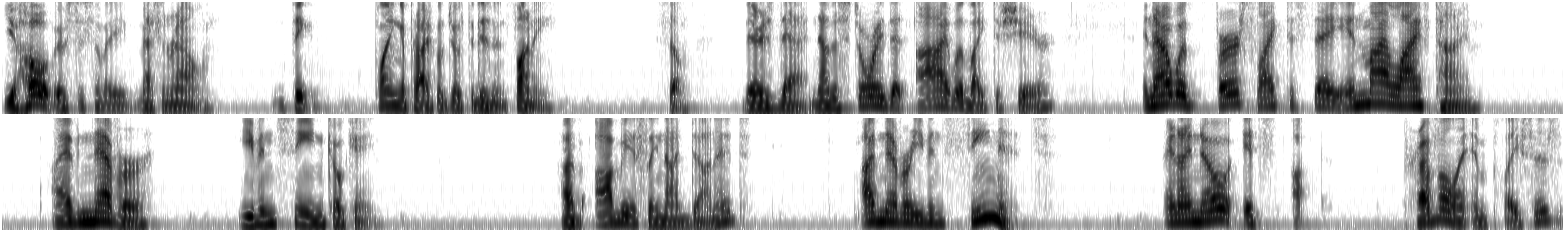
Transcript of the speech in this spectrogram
You hope it was just somebody messing around, think, playing a practical joke that isn't funny. So there's that. Now, the story that I would like to share, and I would first like to say in my lifetime, I have never even seen cocaine. I've obviously not done it. I've never even seen it. And I know it's uh, prevalent in places.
